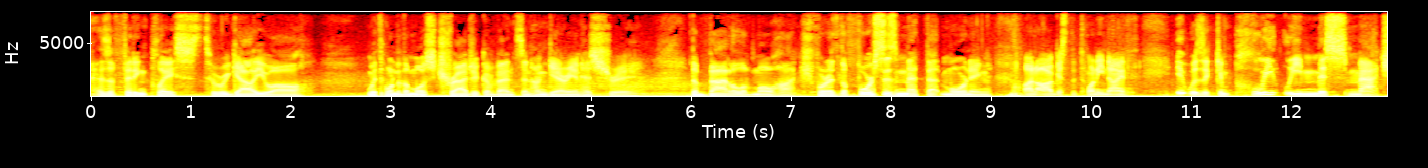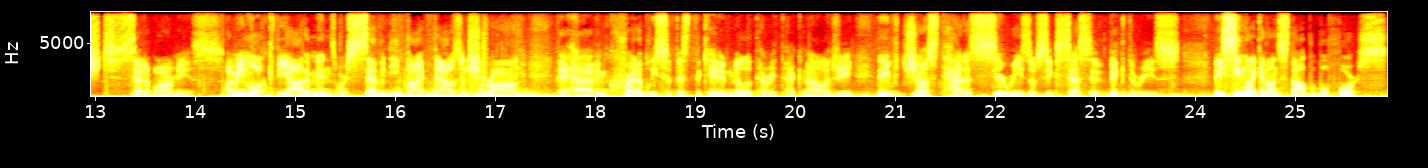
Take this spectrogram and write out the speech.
as a fitting place to regale you all with one of the most tragic events in Hungarian history, the Battle of Mohacs. For as the forces met that morning on August the 29th, it was a completely mismatched set of armies. I mean, look, the Ottomans were 75,000 strong. They have incredibly sophisticated military technology. They've just had a series of successive victories. They seem like an unstoppable force.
